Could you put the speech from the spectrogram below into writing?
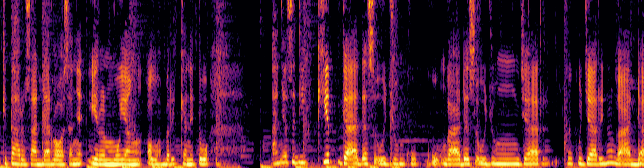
kita harus sadar bahwasanya ilmu yang Allah berikan itu hanya sedikit gak ada seujung kuku gak ada seujung jar kuku jari itu gak ada.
